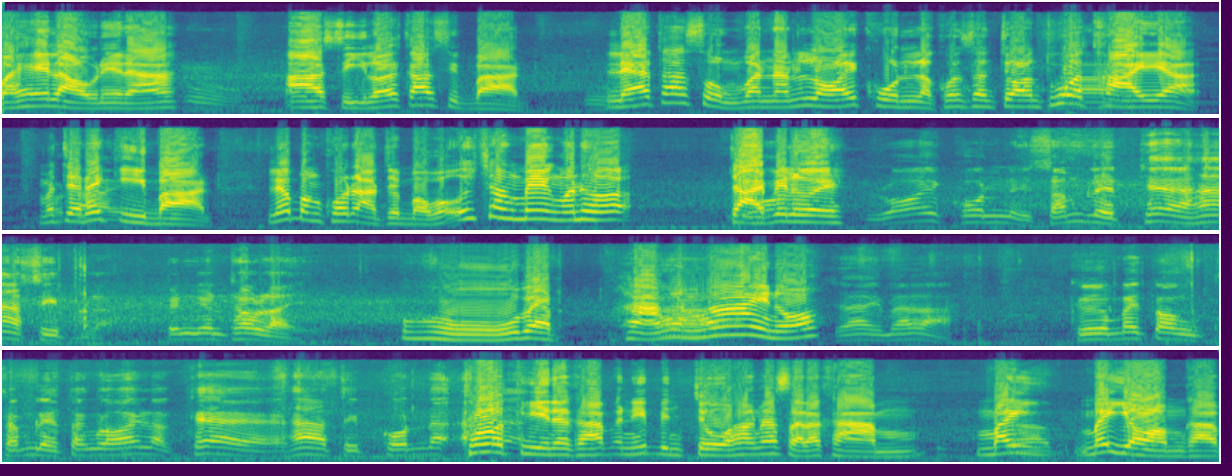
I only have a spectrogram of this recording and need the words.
มาให้เราเนี่ยนะอืม อ่า490 บาท อืมแล้วถ้าส่งวันนั้นร้อยคนล่ะคนสัญจรทั่วใช่ไทยอะมันจะได้ได้กี่บาท แล้วบางคนอาจจะบอกว่าเอ้ยช่างแม่งมันเถอะ จ่ายไปเลยร้อยคนนี่สำเร็จแค่ห้าสิบล่ะ เป็นเงินเท่าไหร่ โอ้โหแบบหาเงินง่ายเนาะใช่ไหมล่ะ คือไม่ต้องสำเร็จทั้งร้อยหรอกแค่ห้าสิบคนนะ โทษทีนะครับ อันนี้เป็นโจห้างนักสารคามไม่ครับ ไม่ยอมครับ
